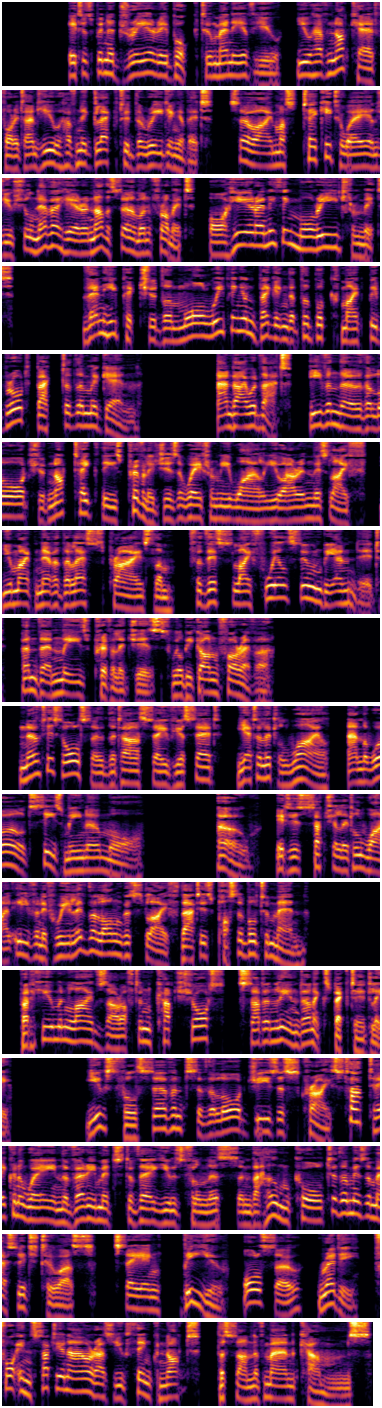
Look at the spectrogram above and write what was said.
It has been a dreary book to many of you, you have not cared for it and you have neglected the reading of it so I must take it away and you shall never hear another sermon from it, or hear anything more read from it. Then he pictured them all weeping and begging that the book might be brought back to them again. And I would that, even though the Lord should not take these privileges away from you while you are in this life, you might nevertheless prize them, for this life will soon be ended, and then these privileges will be gone forever. Notice also that our Saviour said, Yet a little while, and the world sees me no more. Oh, it is such a little while even if we live the longest life that is possible to men. But human lives are often cut short, suddenly and unexpectedly. Useful servants of the Lord Jesus Christ are taken away in the very midst of their usefulness and the home call to them is a message to us saying, Be you, also, ready, for in such an hour as you think not, the Son of Man comes.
